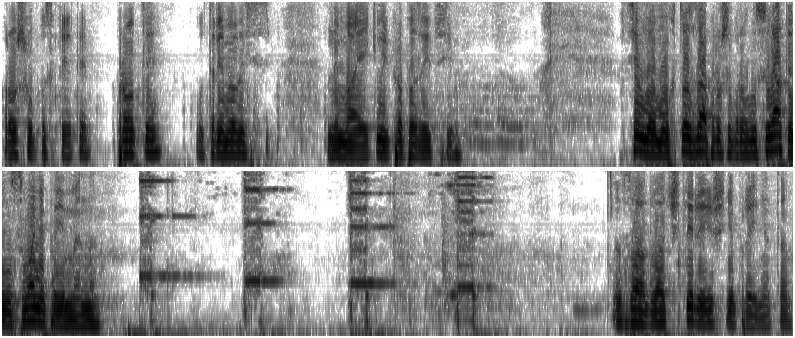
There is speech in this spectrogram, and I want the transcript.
Прошу опустити. Проти. Утримались. Немає. Які будуть пропозиції? В цілому, хто за, прошу проголосувати. Голосування поіменне. За 24 рішення прийнято.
